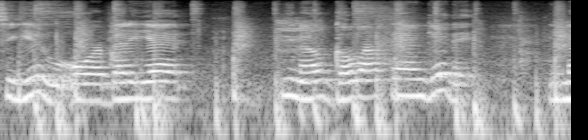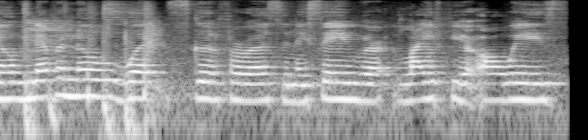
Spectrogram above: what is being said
to you or better yet you know go out there and get it. You know we never know what's good for us and they say in life you're always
